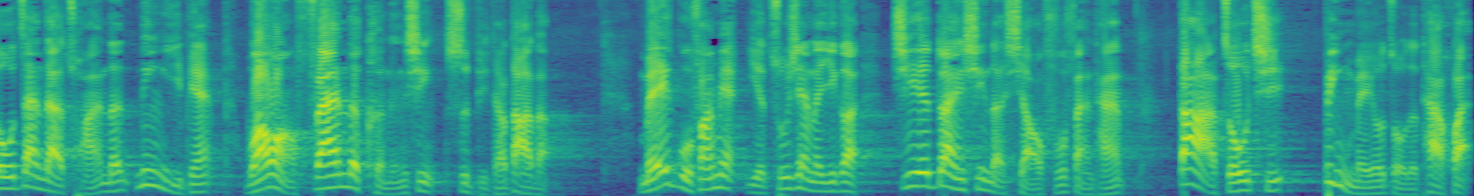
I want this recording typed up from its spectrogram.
都站在船的另一边，往往翻的可能性是比较大的。美股方面也出现了一个阶段性的小幅反弹，大周期并没有走得太坏。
